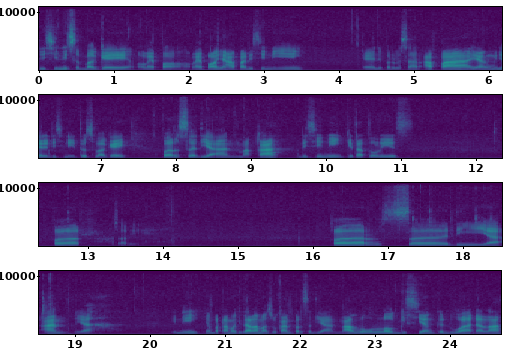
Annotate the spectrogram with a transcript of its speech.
Di sini sebagai level. Levelnya apa di sini? Oke, diperbesar. Apa yang menjadi di sini itu sebagai persediaan. Maka di sini kita tulis per sorry. persediaan ya ini yang pertama kita masukkan persediaan. Lalu logis yang kedua adalah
